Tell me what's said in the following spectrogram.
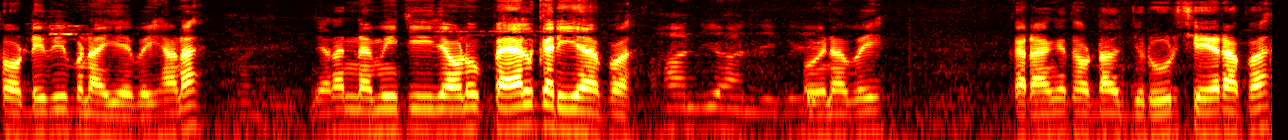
ਤੁਹਾਡੀ ਵੀ ਬਣਾਈਏ ਬਈ ਹਨਾ? ਹਾਂਜੀ। ਜਿਹੜਾ ਨਵੀਂ ਚੀਜ਼ ਆ ਉਹਨੂੰ ਪਹਿਲ ਕਰੀਏ ਆਪਾਂ। ਹਾਂਜੀ ਹਾਂਜੀ ਵੀਰੇ ਕੋਈ ਨਾ ਬਈ ਕਰਾਂਗੇ ਤੁਹਾਡਾ ਜਰੂਰ ਸ਼ੇਅਰ ਆਪਾਂ।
